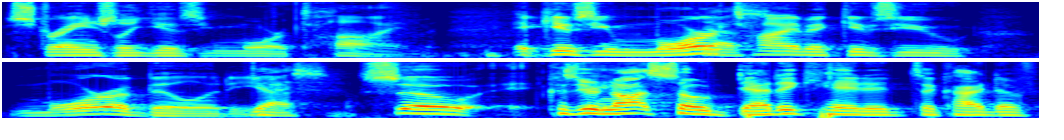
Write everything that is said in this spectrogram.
strangely gives you more time. It gives you more Yes. time. It gives you more ability. Yes. So because you're not so dedicated to kind of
